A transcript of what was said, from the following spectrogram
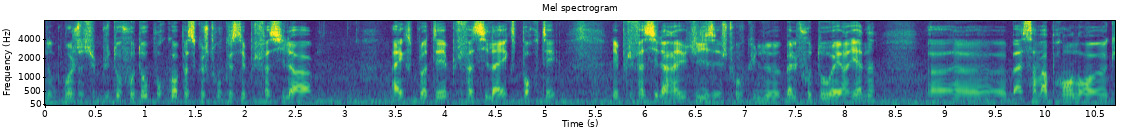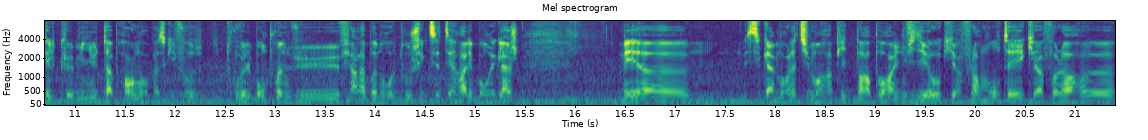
donc moi, je suis plutôt photo. Pourquoi? Parce que je trouve que c'est plus facile à, à exploiter, plus facile à exporter et plus facile à réutiliser. Je trouve qu'une belle photo aérienne, euh, bah, ça va prendre quelques minutes à prendre parce qu'il faut trouver le bon point de vue, faire la bonne retouche, etc., les bons réglages. Mais euh, c'est quand même relativement rapide par rapport à une vidéo qu'il va falloir monter, qu'il va falloir euh,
